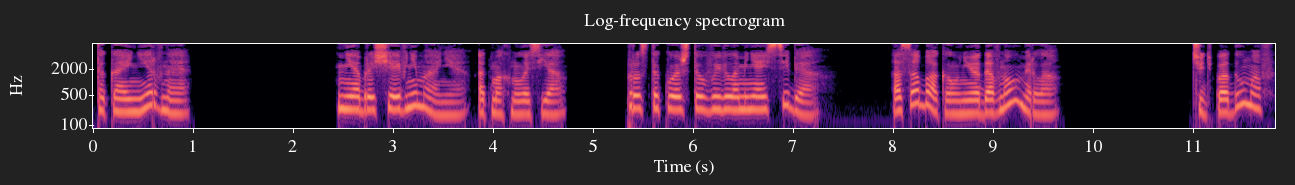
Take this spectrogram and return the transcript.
Такая нервная. Не обращай внимания, отмахнулась я. Просто кое-что вывело меня из себя. А собака у нее давно умерла? Чуть подумав,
